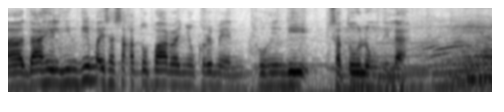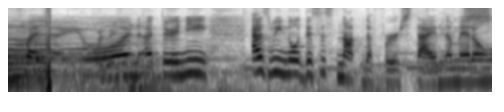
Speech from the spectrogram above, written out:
ah, dahil hindi maisa sa katuparan yung krimen kung hindi sa tulong nila. Yun pala yun. Attorney, as we know, this is not the first time na merong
